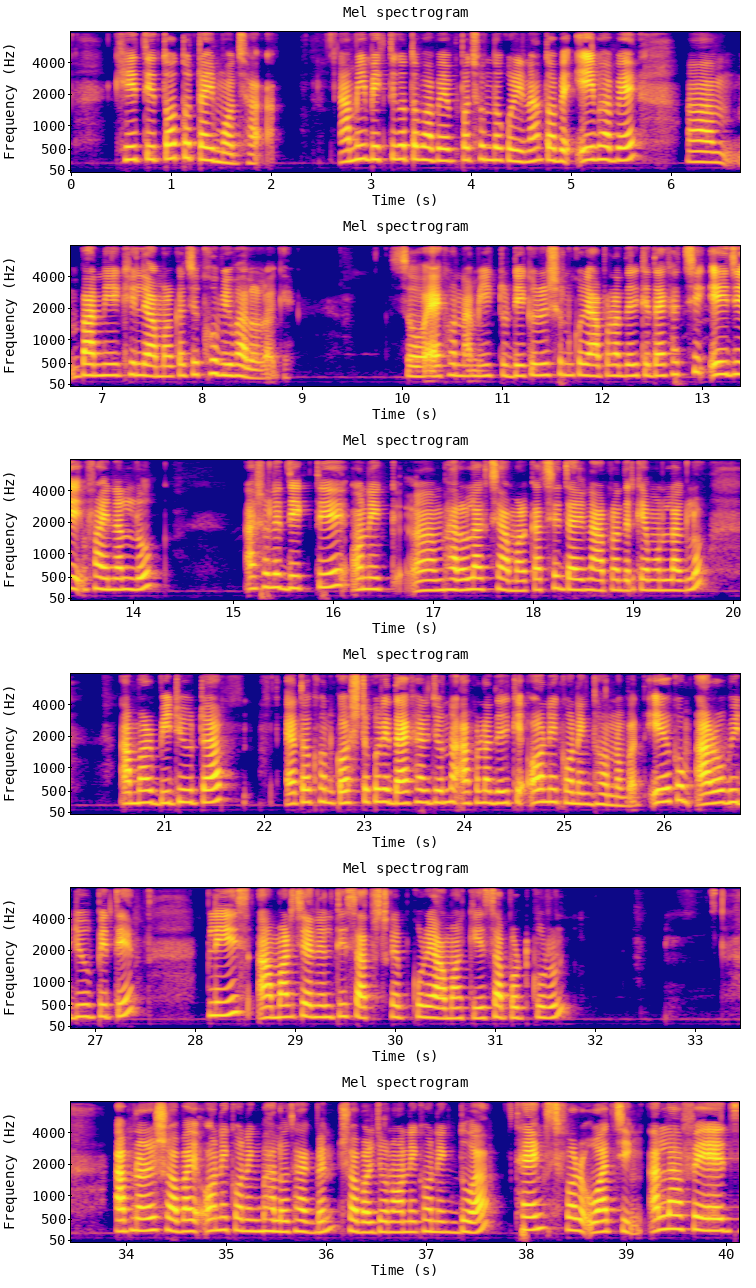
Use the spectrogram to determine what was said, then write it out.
খেতে ততটাই মজা। আমি ব্যক্তিগতভাবে পছন্দ করি না, তবে এইভাবে বানিয়ে খেলে আমার কাছে খুবই ভালো লাগে। সো এখন আমি একটু ডেকোরেশন করে আপনাদেরকে দেখাচ্ছি। এই যে ফাইনাল লুক, আসলে দেখতে অনেক ভালো লাগছে আমার কাছে। জানি না আপনাদের কেমন লাগল। আমার ভিডিওটা এতক্ষণ কষ্ট করে দেখার জন্য আপনাদেরকে অনেক অনেক ধন্যবাদ। এরকম আরও ভিডিও পেতে প্লিজ আমার চ্যানেলটি সাবস্ক্রাইব করে আমাকে সাপোর্ট করুন। আপনারা সবাই অনেক অনেক ভালো থাকবেন। সবার জন্য অনেক অনেক দোয়া। থ্যাংকস ফর ওয়াচিং আল্লাহ হাফেজ।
